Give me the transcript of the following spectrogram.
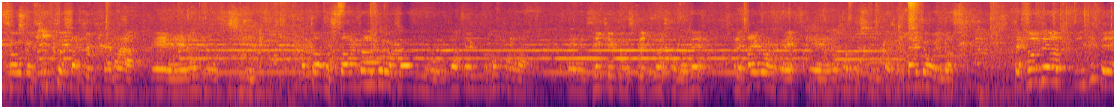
すごくヒットした曲から、えー、選んでますしあとはスタンダードのジャズ打線の方から、えー、選曲をしてきましたので、えー、最後まで、えー、お楽しみいただきたいと思います。でそれでは続けて、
